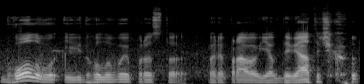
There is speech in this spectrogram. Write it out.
В голову і від голови просто переправив я в дев'яточку.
